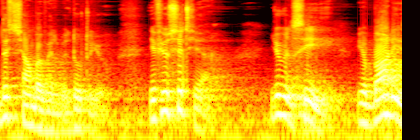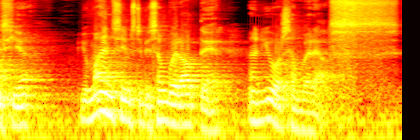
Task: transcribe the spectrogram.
this Shambhavi will do to you. If you sit here, you will see your body is here, your mind seems to be somewhere out there and you are somewhere else.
